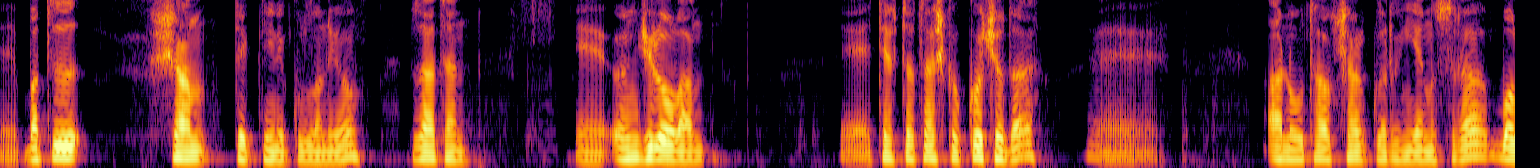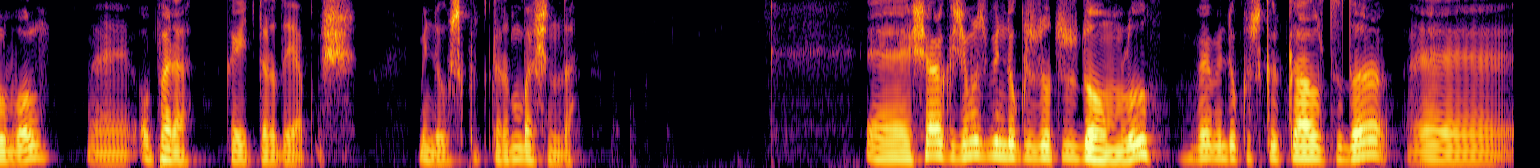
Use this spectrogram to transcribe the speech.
E, batı şan tekniğini kullanıyor. Zaten e, öncülü olan e, Tefta Taşko Koço da e, Arnavut halk şarkılarının yanı sıra bol bol e, opera kayıtları da yapmış. 1940'ların başında. E, şarkıcımız 1930 doğumlu ve 1946'da e,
